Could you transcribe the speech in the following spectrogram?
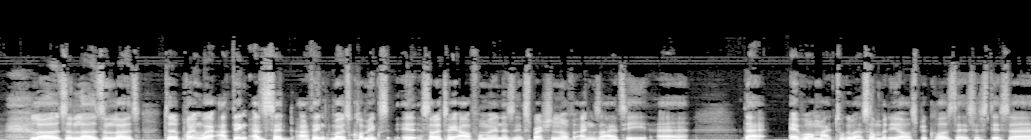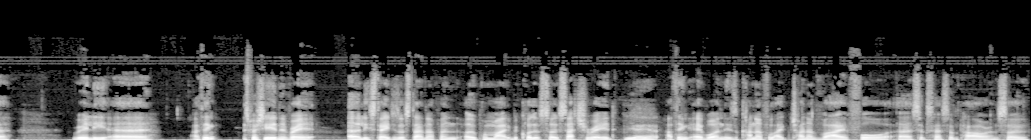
loads and loads and loads. To the point where I think, as I said, I think most comics uh, solitary art form and there's an expression of anxiety uh, that everyone might talk about somebody else because there's just this uh, really, uh, I think, especially in the very early stages of stand up and open mic because it's so saturated. Yeah, yeah. I think everyone is kind of like trying to vie for uh, success and power, and so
